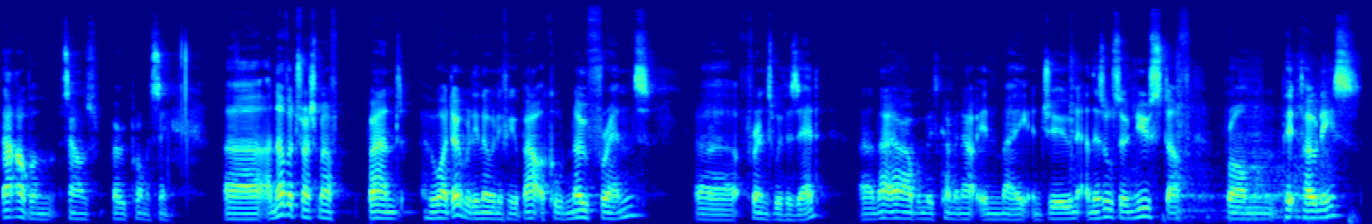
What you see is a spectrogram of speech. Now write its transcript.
that album sounds very promising. Uh, another trash mouth band who I don't really know anything about are called No Friends, uh, Friends with a Z. And that album is coming out in May and June. And there's also new stuff from Pit Ponies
